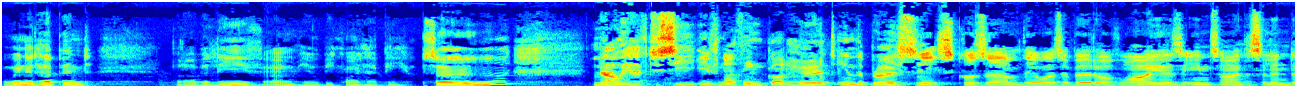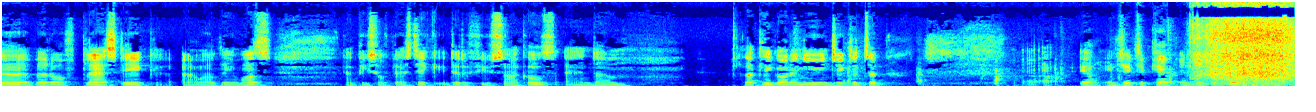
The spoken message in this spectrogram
when it happened but I believe um, he'll be quite happy. So now we have to see if nothing got hurt in the process because um, there was a bit of wires inside the cylinder, a bit of plastic. Uh, well, there was a piece of plastic. It did a few cycles and um, luckily got a new injector tip. Uh, yeah, injector cap, injector tip.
